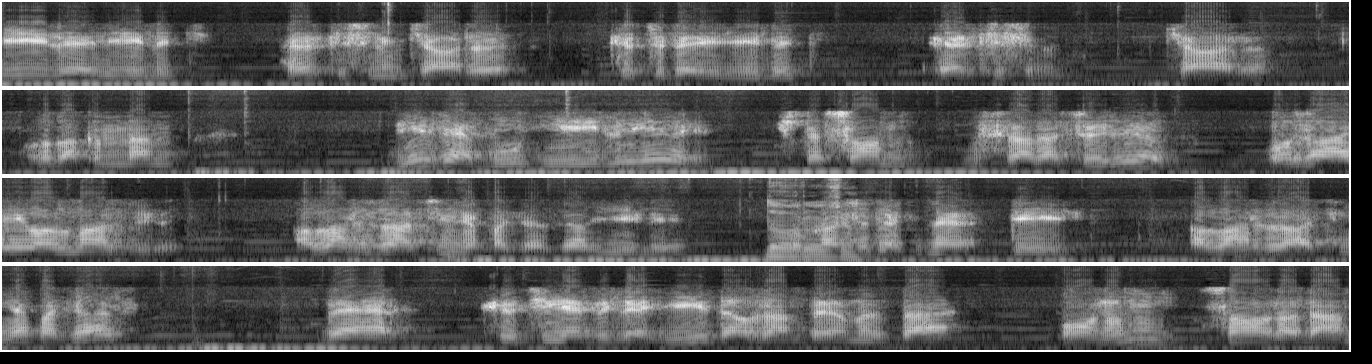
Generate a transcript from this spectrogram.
iyiliğe iyilik her kişinin kârı, kötüde iyilik her kişinin kârı. O bakımdan bir de bu iyiliği işte son mısrada söylüyor o zayi olmaz diyor. Allah rızası için yapacağız ya iyiliği. Doğru hocam. Karşıdakine değil. Allah rızası için yapacağız ve kötüye bile iyi davrandığımızda onun sonradan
